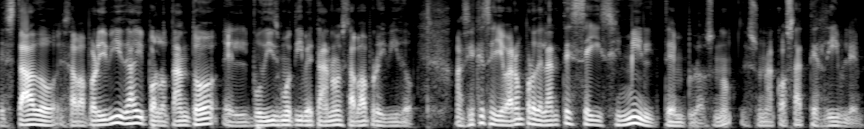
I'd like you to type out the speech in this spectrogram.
Estado estaba prohibida y por lo tanto el budismo tibetano estaba prohibido. Así es que se llevaron por delante 6.000 templos, ¿no? Es una cosa terrible.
